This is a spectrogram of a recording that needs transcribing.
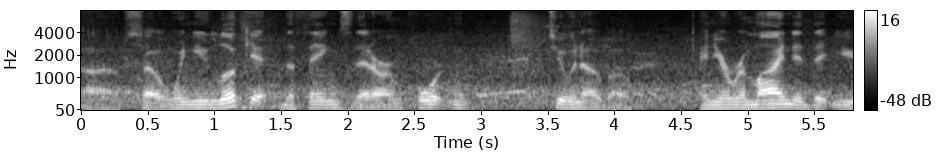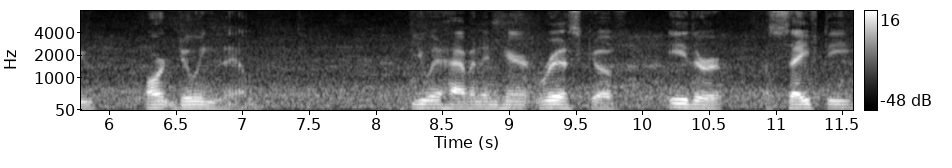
Uh, so when you look at the things that are important to Innovo and you're reminded that you aren't doing them, you would have an inherent risk of either a safety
